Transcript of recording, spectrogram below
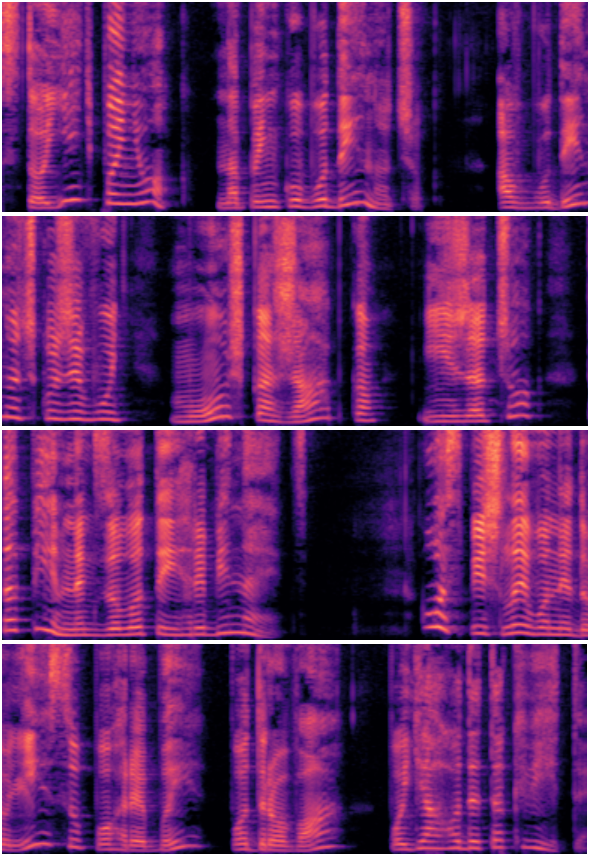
Стоїть пеньок, на пеньку будиночок, а в будиночку живуть мушка, жабка, їжачок та півник золотий гребінець. Ось пішли вони до лісу по гриби, по дрова, по ягоди та квіти.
